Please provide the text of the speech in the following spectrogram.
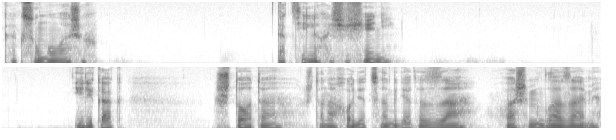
как сумму ваших тактильных ощущений? Или как что-то, что находится где-то за вашими глазами.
